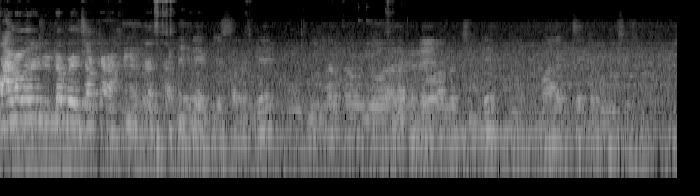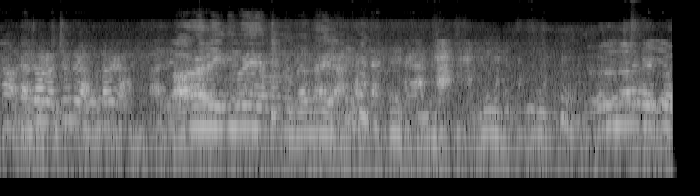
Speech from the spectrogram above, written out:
వాళ్ళకి చక్కెర ముందు పెద్ద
